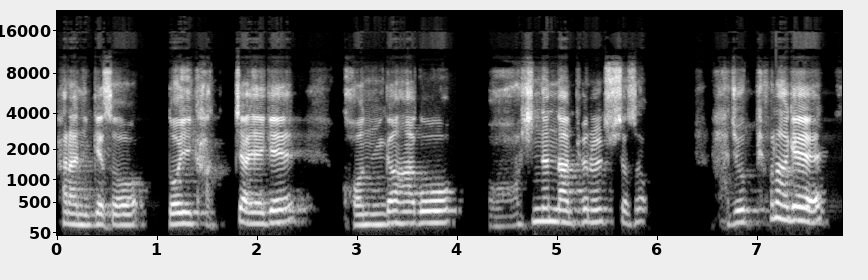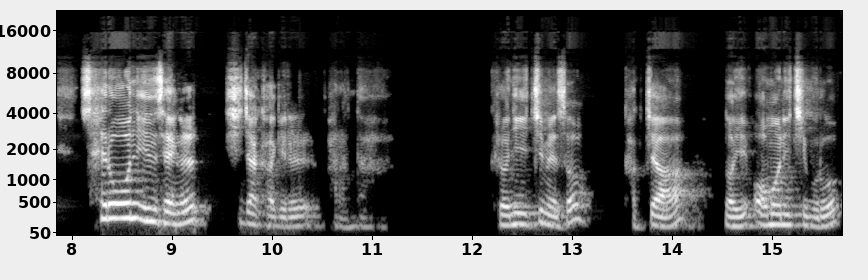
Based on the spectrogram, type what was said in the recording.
하나님께서 너희 각자에게 건강하고 멋있는 남편을 주셔서 아주 편하게 새로운 인생을 시작하기를 바란다. 그러니 이쯤에서 각자 너희 어머니 집으로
